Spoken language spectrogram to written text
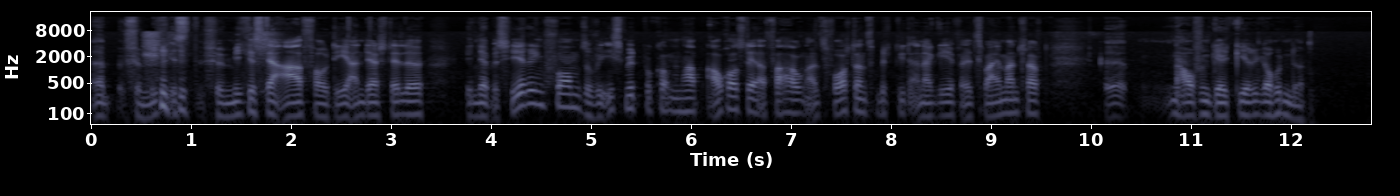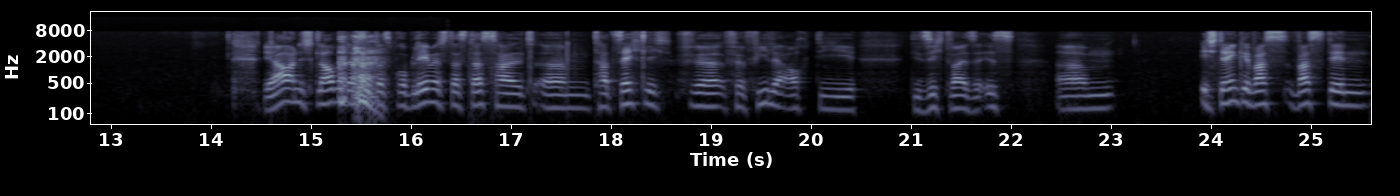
Äh, für, mich ist, für mich ist der AVD an der Stelle in der bisherigen Form, so wie ich es mitbekommen habe, auch aus der Erfahrung als Vorstandsmitglied einer GFL-2-Mannschaft, äh, ein Haufen geldgieriger Hunde. Ja, und ich glaube, dass das Problem ist, dass das halt ähm, tatsächlich für, für viele auch die, die Sichtweise ist. Ähm, ich denke, was, was, den,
